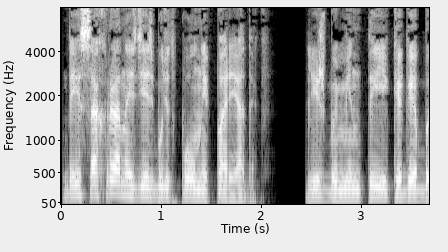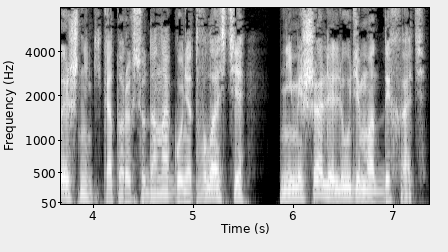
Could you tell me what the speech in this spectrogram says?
Да и с охраной здесь будет полный порядок. Лишь бы менты и КГБшники, которых сюда нагонят власти, не мешали людям отдыхать.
